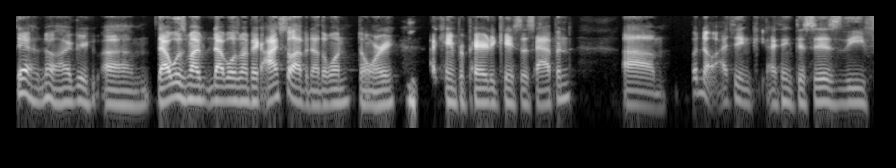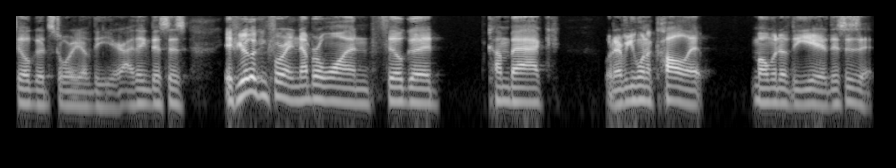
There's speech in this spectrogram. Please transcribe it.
Yeah, no, I agree. Um, that was my that was my pick. I still have another one. Don't worry, mm. I came prepared in case this happened. Um, but no, I think I think this is the feel good story of the year. I think this is if you're looking for a number one feel good comeback, whatever you want to call it, moment of the year, this is it.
